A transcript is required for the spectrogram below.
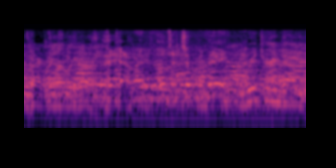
Exactly where we were. Yeah, right. Those that shouldn't be Turn down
